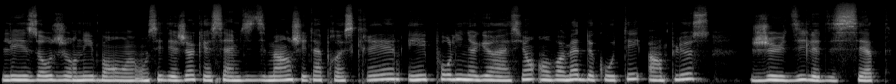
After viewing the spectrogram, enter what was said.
Les autres journées, bon, on sait déjà que samedi, dimanche est à proscrire. Et pour l'inauguration, on va mettre de côté en plus jeudi le 17.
